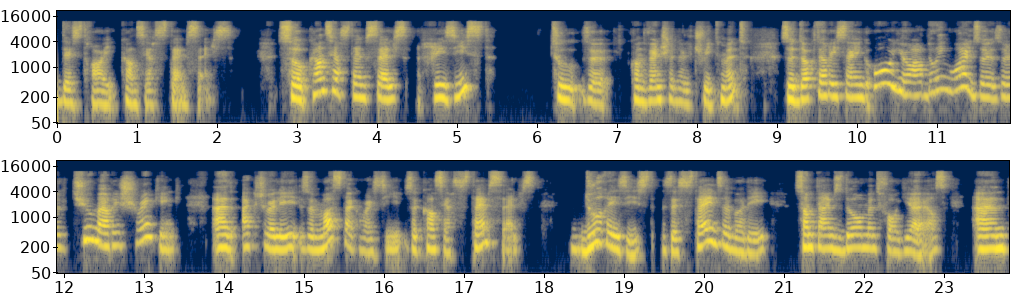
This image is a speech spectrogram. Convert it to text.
destroy cancer stem cells. So cancer stem cells resist to the conventional treatment the doctor is saying, oh, you are doing well, the, the tumor is shrinking. And actually, the most aggressive, the cancer stem cells, do resist. They stay in the body, sometimes dormant for years. And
